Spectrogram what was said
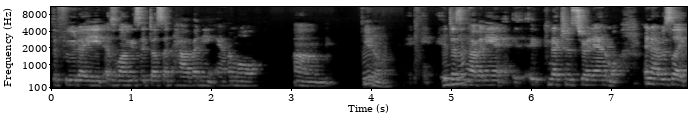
the food I eat as long as it doesn't have any animal um, you know, it doesn't mm-hmm. have any connections to an animal. And I was like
